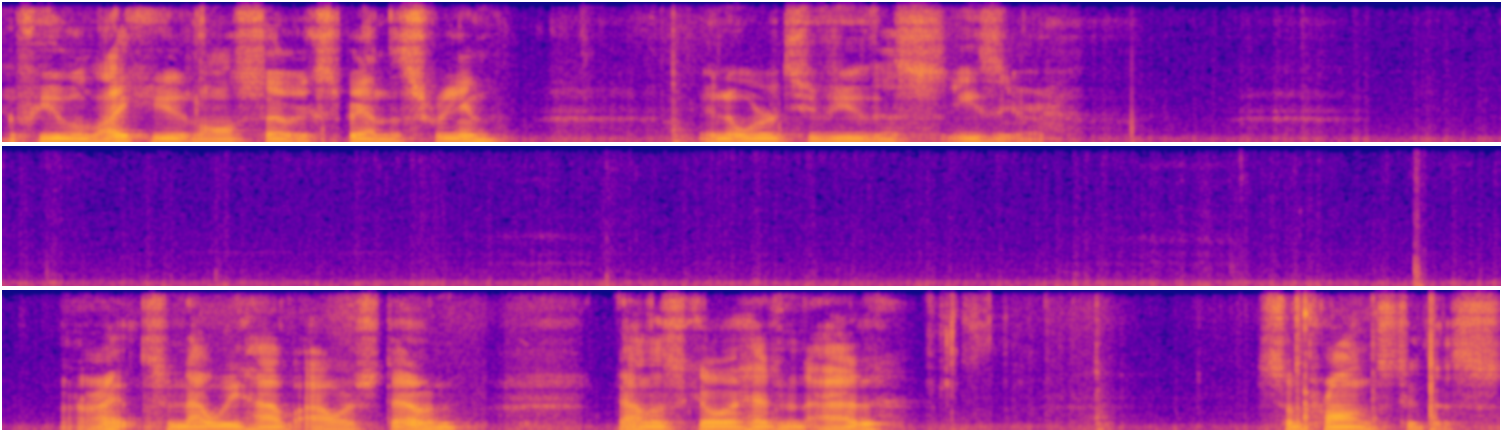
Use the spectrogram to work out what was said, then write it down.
If you would like, you can also expand the screen in order to view this easier. Alright, so now we have our stone. Now let's go ahead and add some prongs to this.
